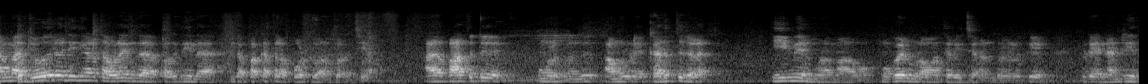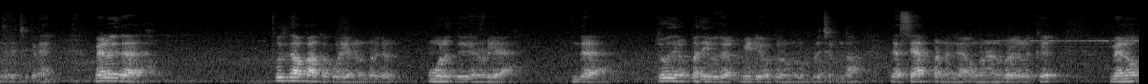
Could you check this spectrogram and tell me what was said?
நம்ம ஜோதிட ரீதியான தகவலை இந்த பகுதியில் இந்த பக்கத்தில் போட்டு வர தொடர்ச்சியாக அதை பார்த்துட்டு உங்களுக்கு வந்து அவங்களுடைய கருத்துக்களை இமெயில் மூலமாகவும் மொபைல் மூலமாக தெரிவித்த நண்பர்களுக்கு என்னுடைய நன்றியை தெரிவிச்சுக்கிறேன். மேலும் இதை புதிதாக பார்க்கக்கூடிய நண்பர்கள் உங்களுக்கு என்னுடைய இந்த ஜோதிட பதிவுகள் வீடியோக்கள் உங்களுக்கு பிடிச்சிருந்தா இதை ஷேர் பண்ணுங்கள் உங்கள் நண்பர்களுக்கு. மேலும்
